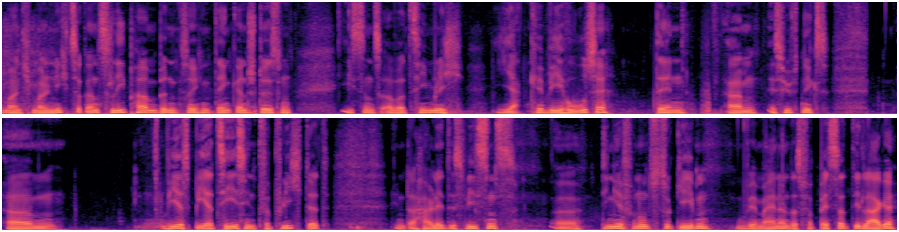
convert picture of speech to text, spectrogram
manchmal nicht so ganz lieb haben bei solchen Denkanstößen, ist uns aber ziemlich Jacke wie Hose, denn ähm, es hilft nichts. Ähm, wir als BRC sind verpflichtet, in der Halle des Wissens äh, Dinge von uns zu geben, wo wir meinen, das verbessert die Lage,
